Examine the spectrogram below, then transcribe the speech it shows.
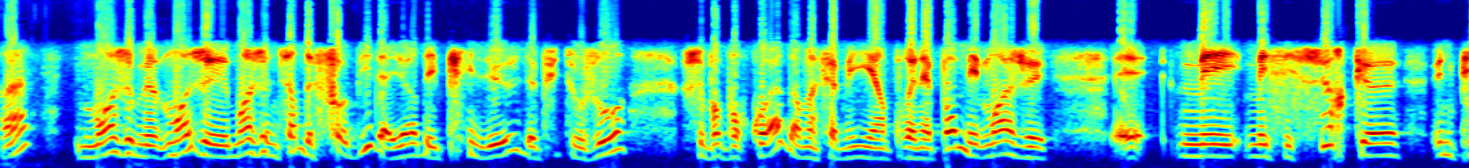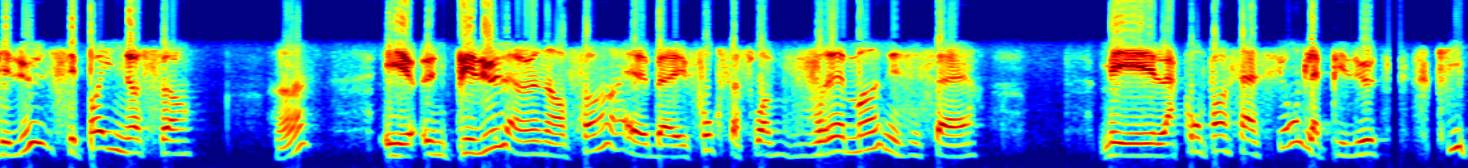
Hein? Moi, je me, moi, j'ai, moi, j'ai une sorte de phobie d'ailleurs des pilules depuis toujours. Je sais pas pourquoi. Dans ma famille, ils en prenaient pas, mais moi, j'ai. euh, mais, mais c'est sûr que une pilule, c'est pas innocent. Hein? Et une pilule à un enfant, eh ben, il faut que ça soit vraiment nécessaire. Mais la compensation de la pilule, ce qui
